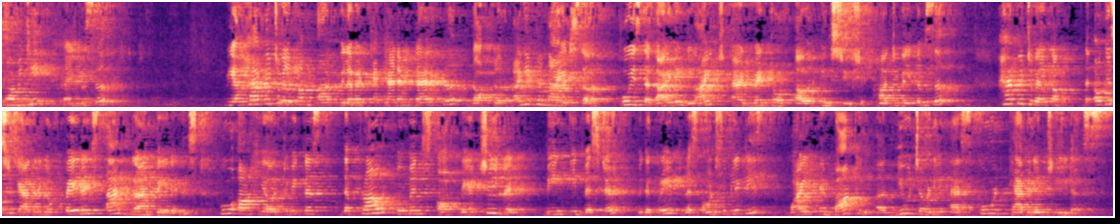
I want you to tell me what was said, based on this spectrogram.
Swamiji. Thank you, sir. We are happy to welcome our beloved academic director, Dr. Ayyappan Nair, sir, who is the guiding light and mentor of our institution. Hearty welcome, sir. Happy to welcome the august gathering of parents and grandparents who are here to witness the proud moments of their children being invested with the great responsibilities while embarking a new journey as school cabinet leaders.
